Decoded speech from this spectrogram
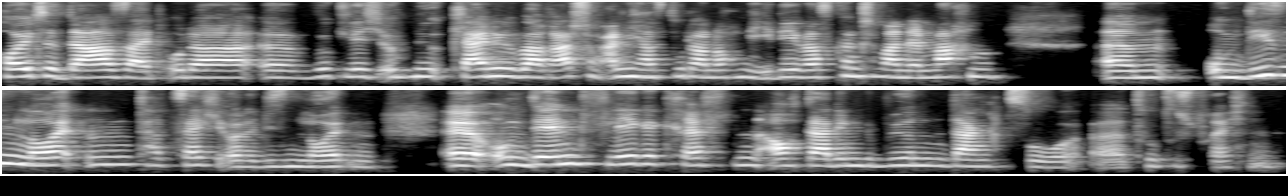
heute da seid oder äh, wirklich irgendeine kleine Überraschung. Anni, hast du da noch eine Idee? Was könnte man denn machen, ähm, um diesen Leuten tatsächlich oder diesen Leuten, äh, um den Pflegekräften auch da den gebührenden Dank zu, äh, zuzusprechen?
